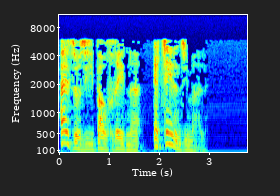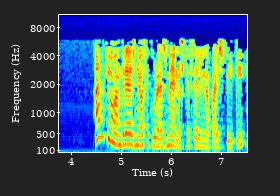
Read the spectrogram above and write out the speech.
Also, Sie Bauchredner, erzählen Sie mal. Αν και ο Ανδρέας νιώθει κουρασμένος και θέλει να πάει σπίτι,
